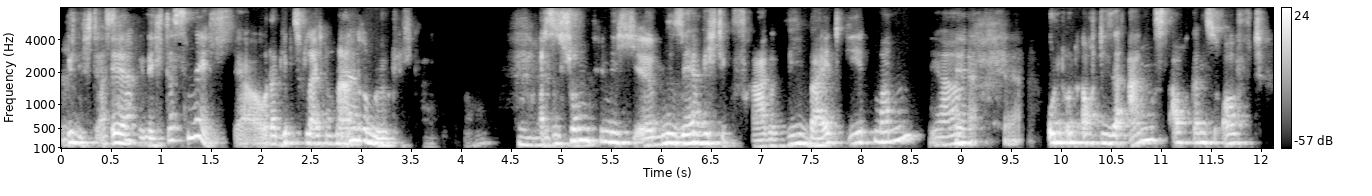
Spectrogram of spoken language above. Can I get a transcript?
will ich das ja. oder will ich das nicht? Ja, oder gibt es vielleicht noch eine andere Möglichkeit? Mhm. Also das ist schon, finde ich, äh, eine sehr wichtige Frage. Wie weit geht man? Ja. ja, ja. Und, und auch diese Angst auch ganz oft,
